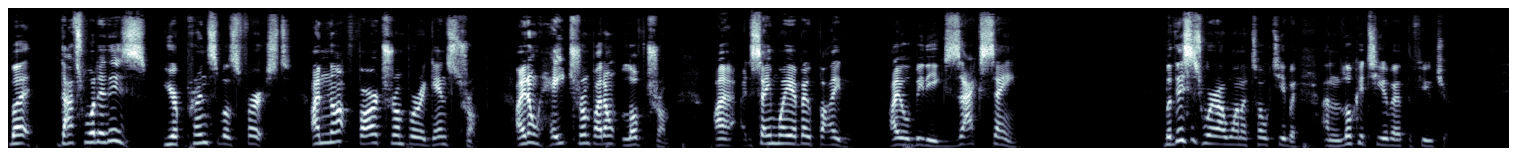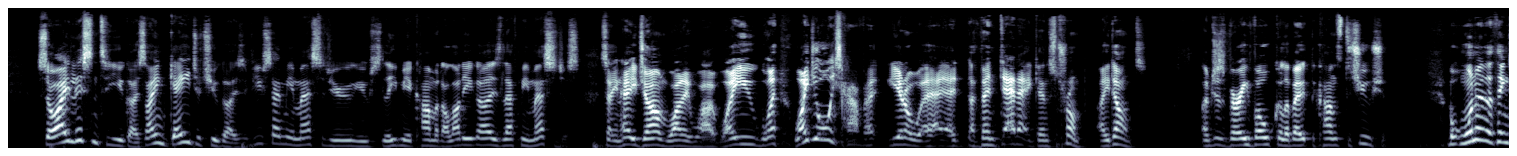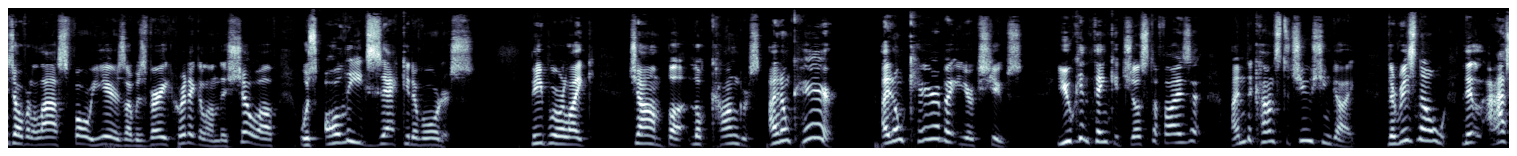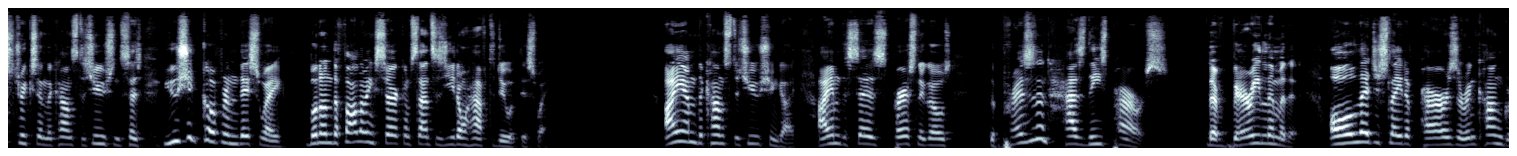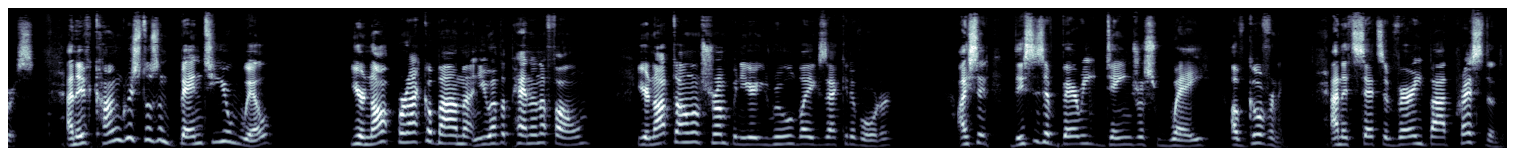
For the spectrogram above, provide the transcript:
But that's what it is. Your principles first. I'm not for Trump or against Trump. I don't hate Trump. I don't love Trump. I, same way about Biden. I will be the exact same. But this is where I want to talk to you about and look at you about the future. So I listen to you guys. I engage with you guys. If you send me a message or you leave me a comment, a lot of you guys left me messages saying, "Hey, John, why, why, why you, why, why do you always have a, you know, a, a vendetta against Trump?" I don't. I'm just very vocal about the Constitution. But one of the things over the last four years I was very critical on this show of was all the executive orders. People were like, John, but look, Congress, I don't care. I don't care about your excuse. You can think it justifies it. I'm the Constitution guy. There is no little asterisk in the Constitution that says you should govern this way, but under the following circumstances, you don't have to do it this way. I am the Constitution guy. I am the says person who goes, the president has these powers. They're very limited. All legislative powers are in Congress. And if Congress doesn't bend to your will, you're not Barack Obama and you have a pen and a phone. You're not Donald Trump and you're ruled by executive order. I said, this is a very dangerous way of governing. And it sets a very bad precedent.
